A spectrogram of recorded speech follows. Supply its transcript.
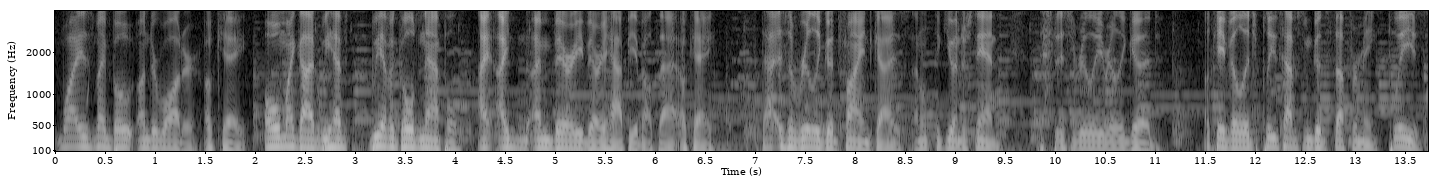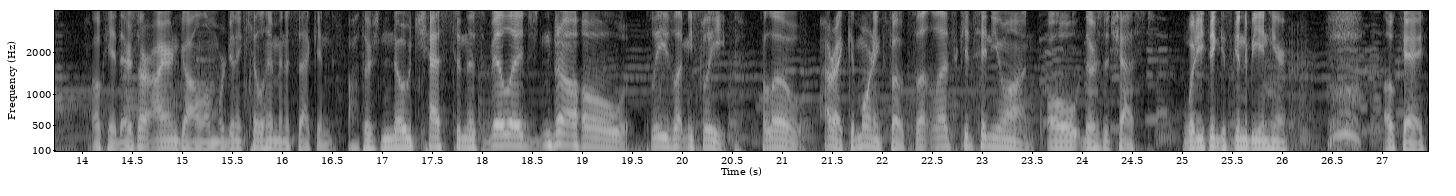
why is my boat underwater? Okay. Oh my god, we have, we have a golden apple. I, I, I'm very, very happy about that. Okay. That is a really good find, guys. I don't think you understand. That is really, really good. Okay, village, please have some good stuff for me. Please. Okay, there's our iron golem. We're gonna kill him in a second. Oh, there's no chests in this village. No. Please let me sleep. Hello. All right, good morning, folks. Let, let's continue on. Oh, there's a chest. What do you think is gonna be in here? okay,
